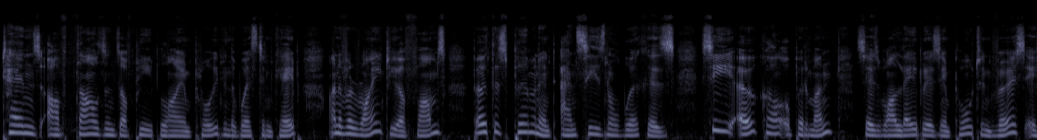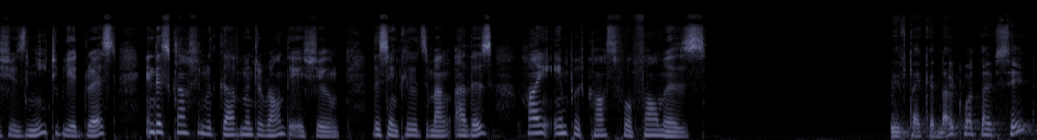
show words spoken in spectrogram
Tens of thousands of people are employed in the Western Cape on a variety of farms, both as permanent and seasonal workers. CEO Carl Opperman says while labour is important, various issues need to be addressed in discussion with government around the issue. This includes, among others, high input costs for farmers. We've taken note what they've said.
